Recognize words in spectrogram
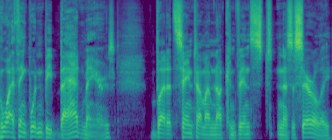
who I think wouldn't be bad mayors. But at the same time, I'm not convinced necessarily.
